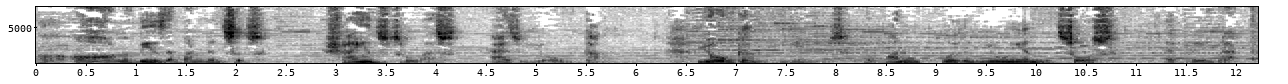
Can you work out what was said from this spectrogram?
uh, all of these abundances shines through us as yoga. Yoga means the one who is in union with source every breath,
